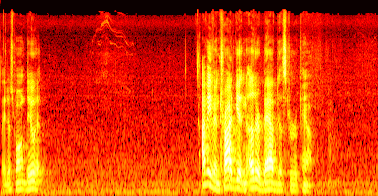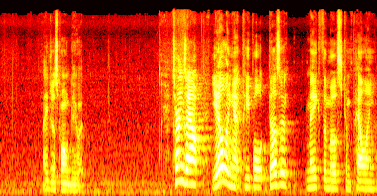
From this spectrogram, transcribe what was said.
They just won't do it. I've even tried getting other Baptists to repent. They just won't do it. Turns out yelling at people doesn't make the most compelling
